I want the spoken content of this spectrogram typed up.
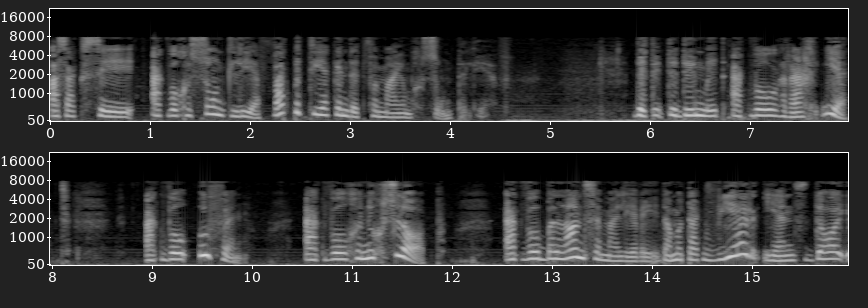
As ek sê ek wil gesond leef, wat beteken dit vir my om gesond te leef? Dit het te doen met ek wil reg eet. Ek wil oefen. Ek wil genoeg slaap. Ek wil balans in my lewe hê. Dan moet ek weer eens daai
